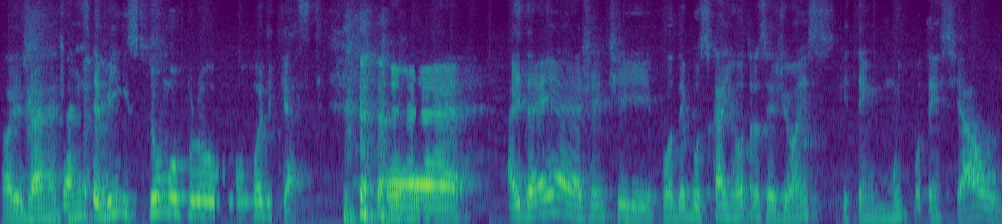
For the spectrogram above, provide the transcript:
Olha, já, já recebi insumo para o podcast. É, a ideia é a gente poder buscar em outras regiões que tem muito potencial.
